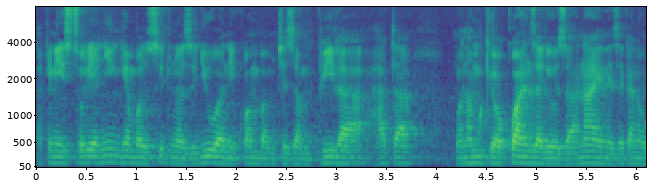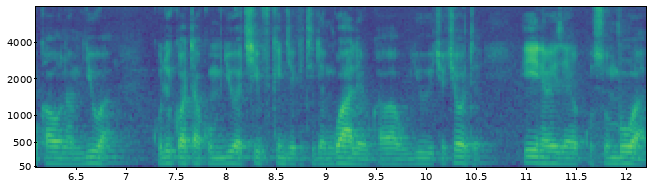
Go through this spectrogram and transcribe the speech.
Lakini historia nyingi ambazo sisi tunazijua ni kwamba mcheza mpira, hata mwanamke wa kwanza aliozaa naye inawezekana ukawa unamjua kuliko hata kumjua Chief Kinje Kitile Ngwale ukawa hujui chochote. Hii inaweza kusumbua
